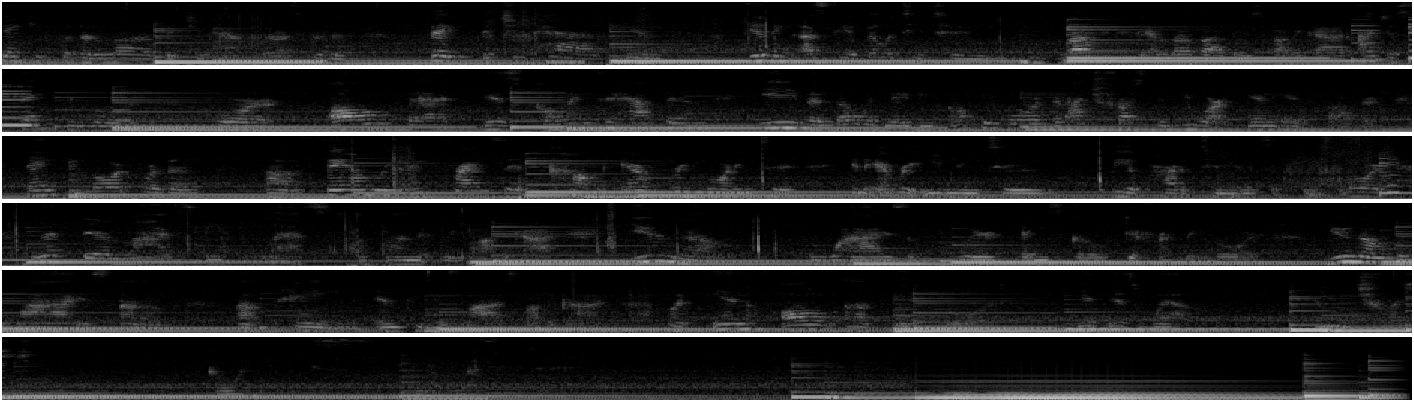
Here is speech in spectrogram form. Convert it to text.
thank you for the love that you have for us, for the faith that you have in giving us the ability to love you and love others, Father God. I just thank you, Lord, for all that is going to happen even though it may be bumpy, Lord, that I trust that you are in it, Father. Thank you, Lord, for the uh, family and friends that come every morning to and every evening to be a part of 10 Minutes of Peace. Lord, let their lives be abundantly, Father God. You know the whys of where things go differently, Lord. You know the whys of uh, pain in people's lives, Father God. But in all of it,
